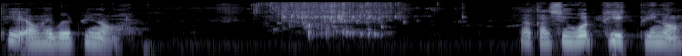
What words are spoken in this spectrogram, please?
ที่เอาให้เบิร์ดพี่น้องแล้วก็สิฮดพริกพี่น้อง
